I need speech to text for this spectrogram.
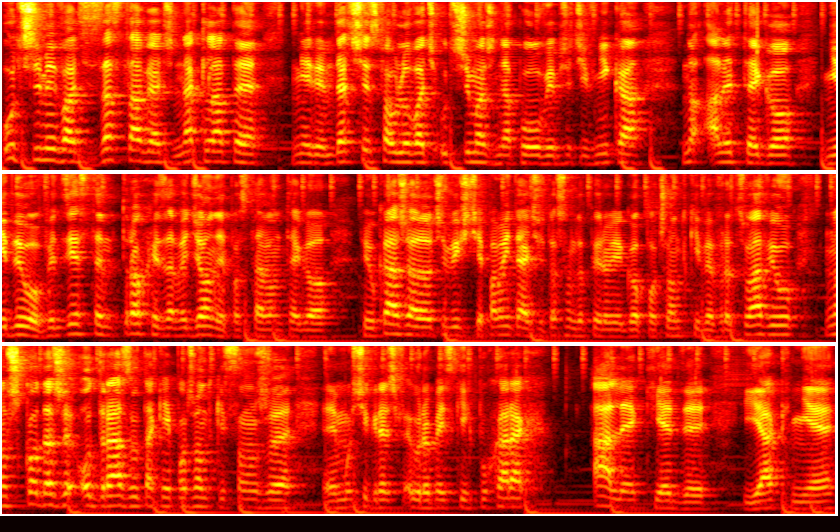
utrzymywać, zastawiać na klatę, nie wiem, dać się sfaulować, utrzymać na połowie przeciwnika, no ale tego nie było, więc jestem trochę zawiedziony postawą tego piłkarza, ale oczywiście pamiętajcie, to są dopiero jego początki we Wrocławiu. No szkoda, że od razu takie początki są, że e, musi grać w europejskich pucharach, ale kiedy, jak nie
